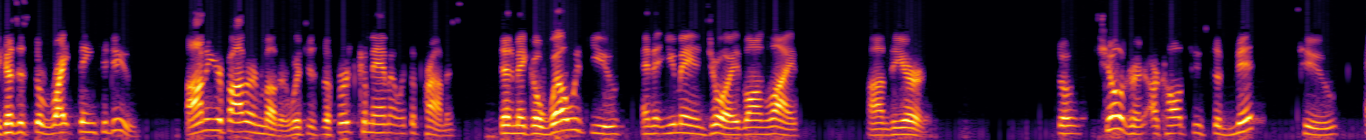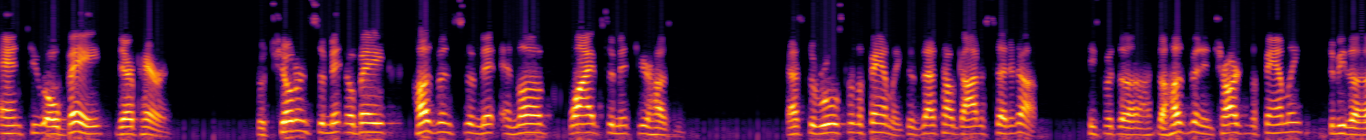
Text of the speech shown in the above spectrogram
because it's the right thing to do. Honor your father and mother, which is the first commandment with the promise, that it may go well with you and that you may enjoy long life on the earth. So children are called to submit to and to obey their parents. So children submit and obey, husbands submit and love, wives submit to your husbands. That's the rules for the family because that's how God has set it up. He's put the, the husband in charge of the family to be the,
